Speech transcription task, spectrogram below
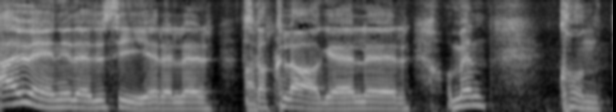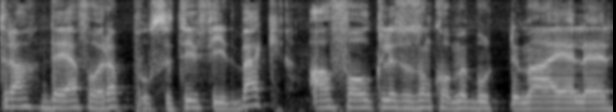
er uenig i det du sier, eller skal klage, eller Men kontra det jeg får av positiv feedback av folk liksom som kommer bort til meg, eller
